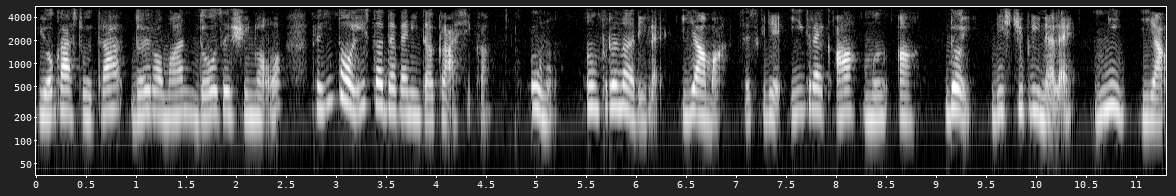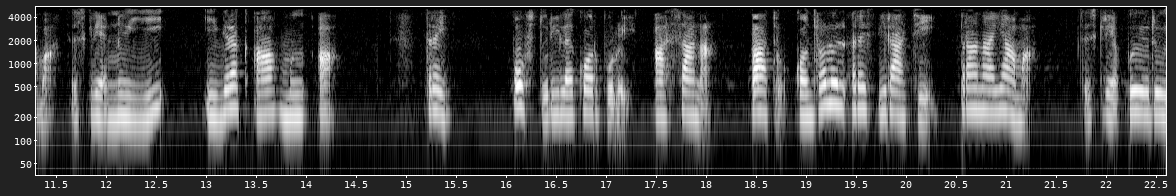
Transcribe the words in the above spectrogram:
Yoga Sutra 2 Roman 29 prezintă o listă devenită clasică. 1. Înfrânările. Yama. Se scrie Y-A-M-A. 2. Disciplinele. Ni-Yama. Se scrie N-I-Y-A-M-A. 3. Posturile corpului. Asana. 4. Controlul respirației. Pranayama. Se scrie P-R-A-N-A-Y-A-M-A.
